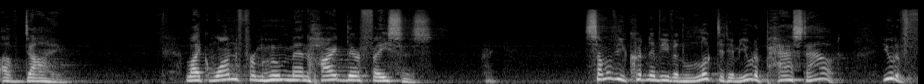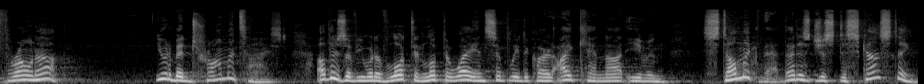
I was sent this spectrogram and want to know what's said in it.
of dying. Like one from whom men hide their faces. Some of you couldn't have even looked at him. You would have passed out. You would have thrown up. You would have been traumatized. Others of you would have looked and looked away and simply declared, I cannot even stomach that. That is just disgusting.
